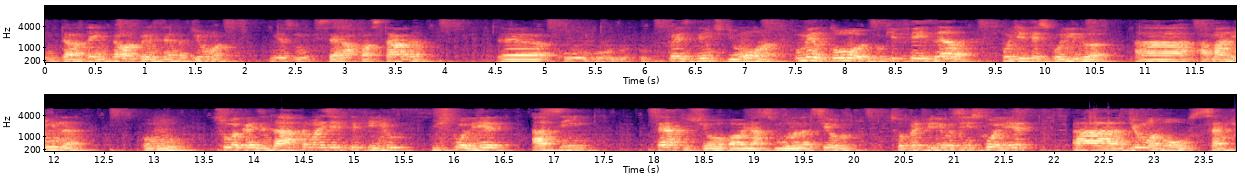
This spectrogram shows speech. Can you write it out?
então, até então, a presidenta Dilma, mesmo que será afastada, é, o, o, o, presidente de honra, o mentor do que fez ela, podia ter escolhido a, a Marina como sua candidata, mas ele preferiu escolher assim, certo, senhor Val Inácio Mula da Silva? O senhor preferiu assim escolher a Dilma Rousseff,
